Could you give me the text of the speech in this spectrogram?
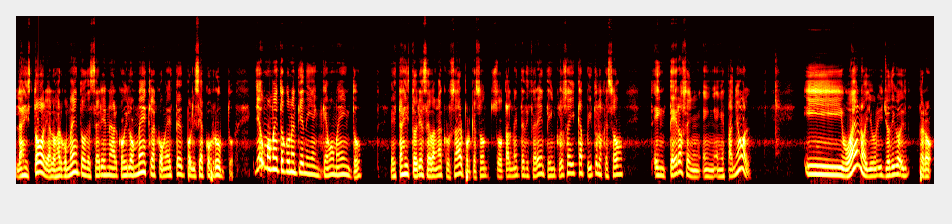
las historias, los argumentos de series narcos y los mezcla con este policía corrupto. Llega un momento que uno entiende en qué momento estas historias se van a cruzar porque son totalmente diferentes. Incluso hay capítulos que son enteros en, español. Y bueno, yo, yo digo, pero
